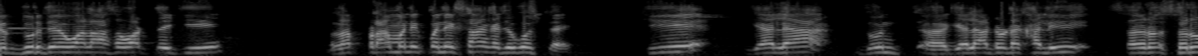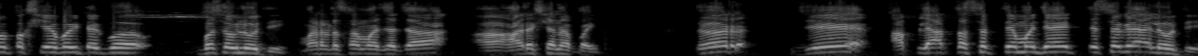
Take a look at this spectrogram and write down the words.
एक दुर्दैवाला असं वाटतंय की मला प्रामाणिकपणे एक सांगायची गोष्ट आहे की गेल्या दोन गेल्या आठवड्याखाली सर्व सर्वपक्षीय बैठक बसवली होती मराठा समाजाच्या आरक्षणापाई आरक्षणापायी. तर जे आपल्या आता सत्तेमध्ये आहेत ते सगळे आले होते.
